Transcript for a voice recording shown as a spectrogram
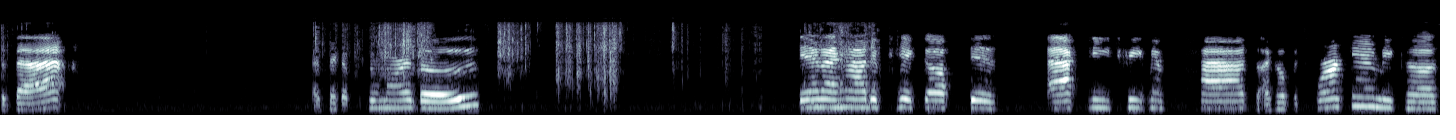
the bat. I picked up two more of those. Then I had to pick up this acne treatment pad. I hope it's working because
